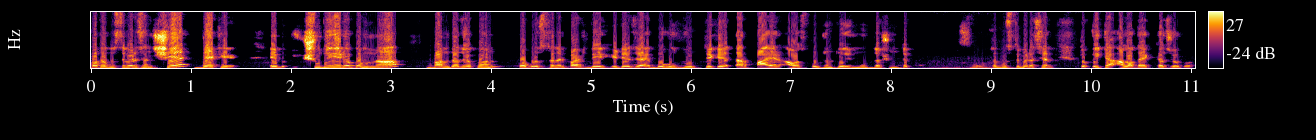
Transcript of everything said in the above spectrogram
কথা বুঝতে পেরেছেন? সে দেখে। শুধু এরকম না বান্দা যখন কবরস্থানের পাশ দিয়ে হেঁটে যায় বহু দূর থেকে তার পায়ের আওয়াজ পর্যন্ত ওই মুদ্রা শুনতে পায়। বুঝতে পেরেছেন? তো এটা আলাদা একটা জগৎ।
